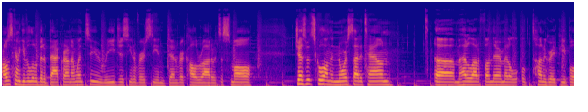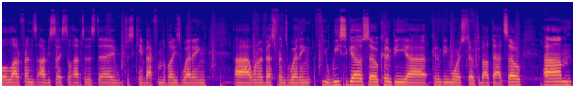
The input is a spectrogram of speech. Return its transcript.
I'll just kind of give a little bit of background. I went to Regis University in Denver, Colorado. It's a small Jesuit school on the north side of town. Um, I had a lot of fun there. I met a, a, ton of great people. A lot of friends, obviously, I still have to this day. Just came back from a buddy's wedding, uh, one of my best friend's wedding a few weeks ago. So couldn't be uh, couldn't be more stoked about that. So um,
